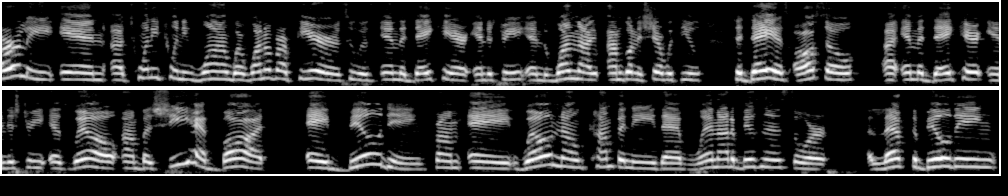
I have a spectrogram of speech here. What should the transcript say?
early in uh, 2021 where one of our peers who is in the daycare industry and the one that I, am going to share with you today is also uh, in the daycare industry as well um, but she had bought a building from a well-known company that went out of business or left the building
